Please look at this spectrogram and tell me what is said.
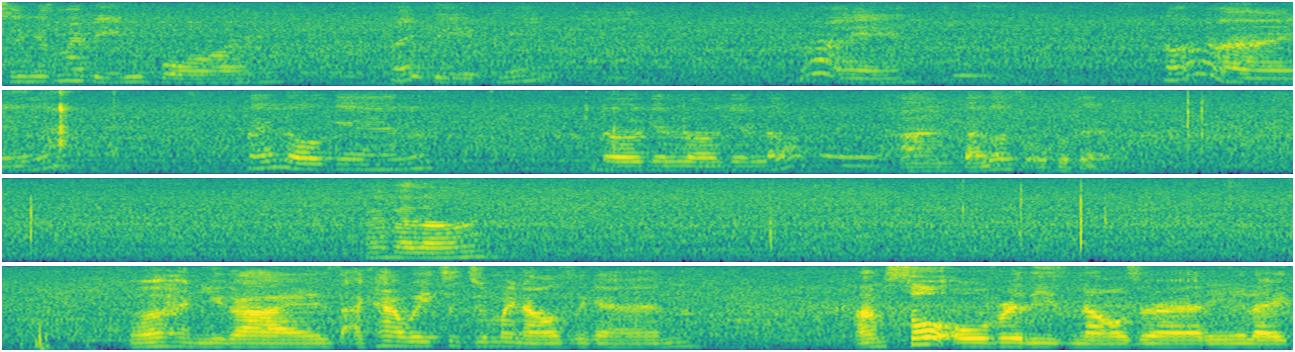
so here's my baby boy. Hi, baby. Hi. Hi. Hi, Logan. Logan, Logan, Logan. And Bella's over there. Hi, Bella. Oh, and you guys, I can't wait to do my nails again. I'm so over these nails already. Like,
